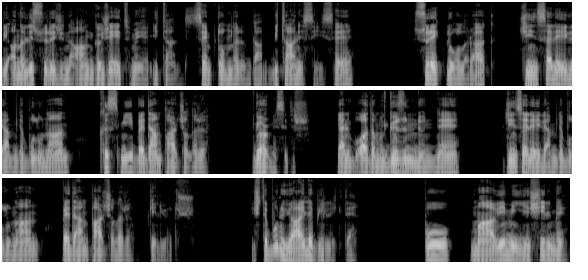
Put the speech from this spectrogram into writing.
bir analiz sürecine angaje etmeye iten semptomlarından bir tanesi ise sürekli olarak cinsel eylemde bulunan kısmi beden parçaları görmesidir. Yani bu adamın gözünün önüne cinsel eylemde bulunan beden parçaları geliyordur. İşte bu rüya ile birlikte bu mavi mi yeşil mi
